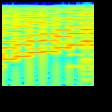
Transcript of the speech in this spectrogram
you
